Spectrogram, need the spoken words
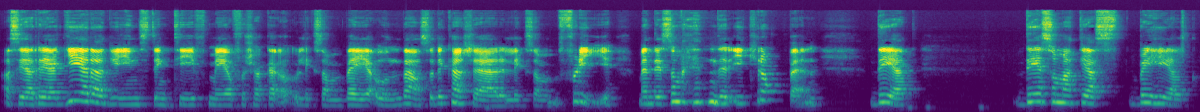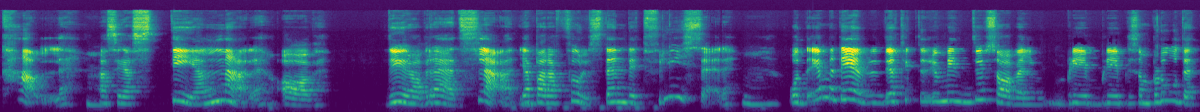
alltså jag reagerade ju instinktivt med att försöka liksom väja undan, så det kanske är liksom fly. Men det som händer i kroppen, det är att det är som att jag blir helt kall. Mm. Alltså jag stelnar av, det är ju av rädsla. Jag bara fullständigt fryser. Mm. Och ja, men det, jag tyckte, men du sa väl, blir, blir liksom blodet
